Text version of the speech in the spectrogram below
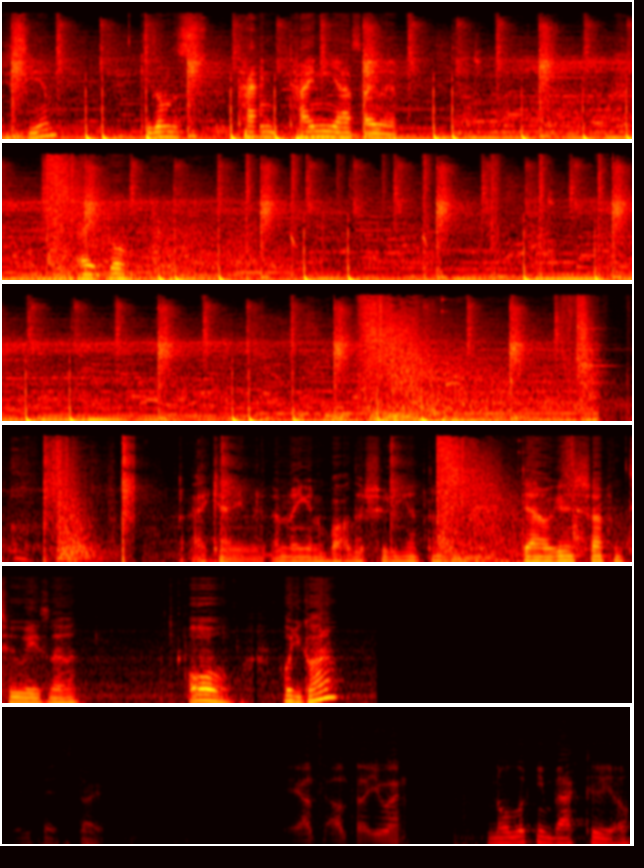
You see him? He's on this tiny, tiny ass island. Alright, go. Bother shooting at them. Damn, we're getting shot from two ways now. Oh, oh, you got him? Yeah, I'll, t- I'll tell you when. No looking back too, yo.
